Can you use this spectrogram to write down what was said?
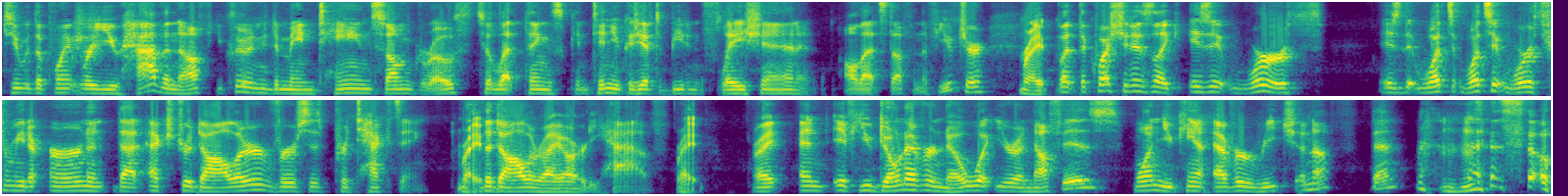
to the point where you have enough, you clearly need to maintain some growth to let things continue because you have to beat inflation and all that stuff in the future. Right. But the question is like, is it worth? Is that what's what's it worth for me to earn an- that extra dollar versus protecting Right. the dollar I already have? Right. Right. And if you don't ever know what your enough is, one, you can't ever reach enough. Then, so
